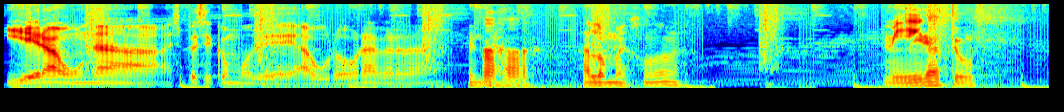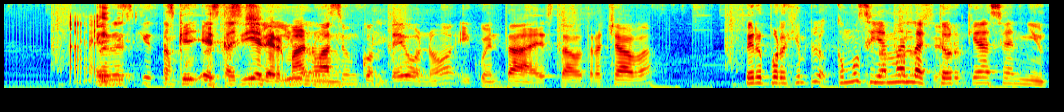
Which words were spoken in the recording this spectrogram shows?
Y era una especie como de aurora, ¿verdad? Ajá. A lo mejor. Mira tú. Pero es que, es que, es sí, el hermano hace un conteo, ¿no? Y cuenta a esta otra chava. Pero por ejemplo, ¿cómo se llama el actor que hace a Newt?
